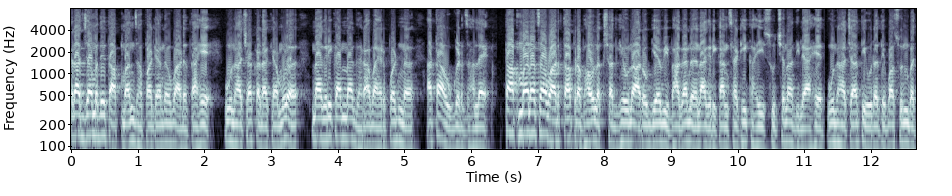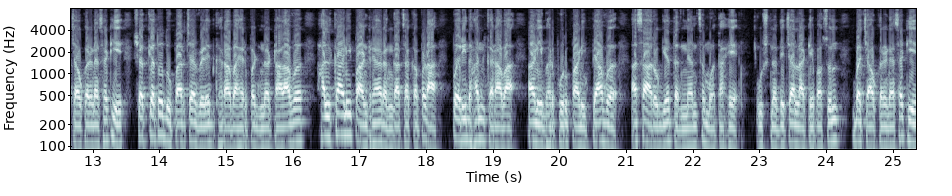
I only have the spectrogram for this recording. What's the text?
राज्यामध्ये तापमान झपाट्यानं वाढत आहे. उन्हाच्या कडाक्यामुळं नागरिकांना घराबाहेर पडणं आता अवघड झालंय. तापमानाचा वाढता प्रभाव लक्षात घेऊन आरोग्य विभागानं नागरिकांसाठी काही सूचना दिल्या आहेत. उन्हाच्या तीव्रतेपासून बचाव करण्यासाठी शक्यतो दुपारच्या वेळेत घराबाहेर पडणं टाळावं हलका आणि पांढऱ्या रंगाचा कपडा परिधान करावा आणि भरपूर पाणी प्यावं असं आरोग्य तज्ज्ञांचं मत आहे. उष्णतेच्या लाटेपासून बचाव करण्यासाठी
